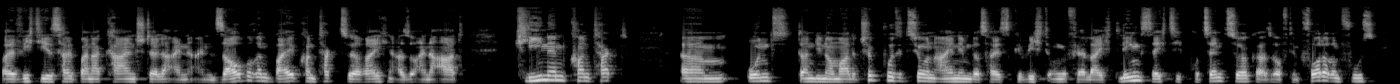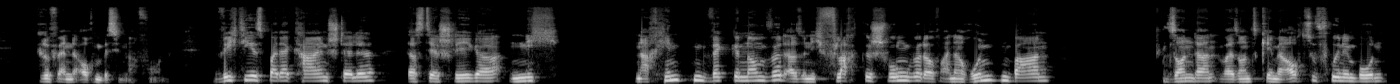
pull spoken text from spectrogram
weil wichtig ist halt bei einer kahlen Stelle einen, einen sauberen Ballkontakt zu erreichen, also eine Art cleanen Kontakt ähm, und dann die normale Chip-Position einnehmen, das heißt Gewicht ungefähr leicht links, 60 Prozent circa, also auf dem vorderen Fuß, Griffende auch ein bisschen nach vorne. Wichtig ist bei der kahlen Stelle, dass der Schläger nicht nach hinten weggenommen wird, also nicht flach geschwungen wird auf einer runden Bahn, sondern, weil sonst käme er auch zu früh in den Boden,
